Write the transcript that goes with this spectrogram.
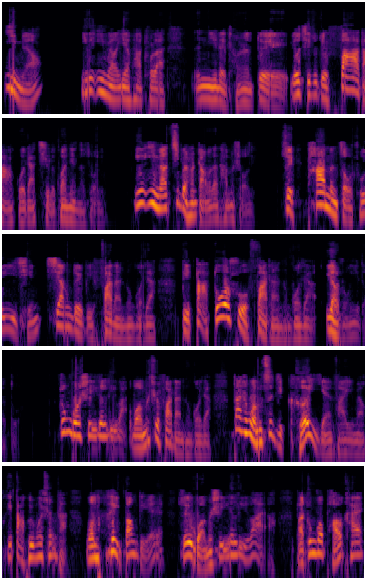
疫苗，因为疫苗研发出来，你得承认对，尤其是对发达国家起了关键的作用。因为疫苗基本上掌握在他们手里，所以他们走出疫情，相对比发展中国家，比大多数发展中国家要容易得多。中国是一个例外，我们是发展中国家，但是我们自己可以研发疫苗，可以大规模生产，我们可以帮别人，所以我们是一个例外啊。把中国刨开，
